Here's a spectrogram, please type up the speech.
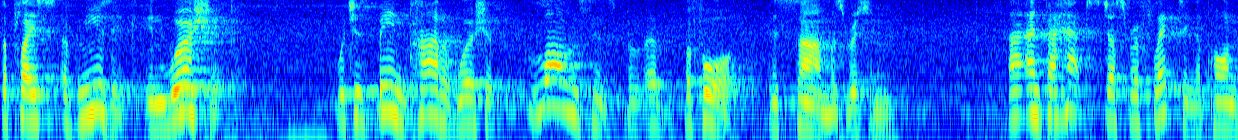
the place of music in worship, which has been part of worship long since uh, before this psalm was written. Uh, and perhaps just reflecting upon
